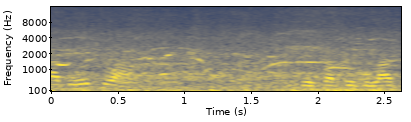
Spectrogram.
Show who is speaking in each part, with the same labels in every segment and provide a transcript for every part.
Speaker 1: lá do outro lado. Porque já foi do lado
